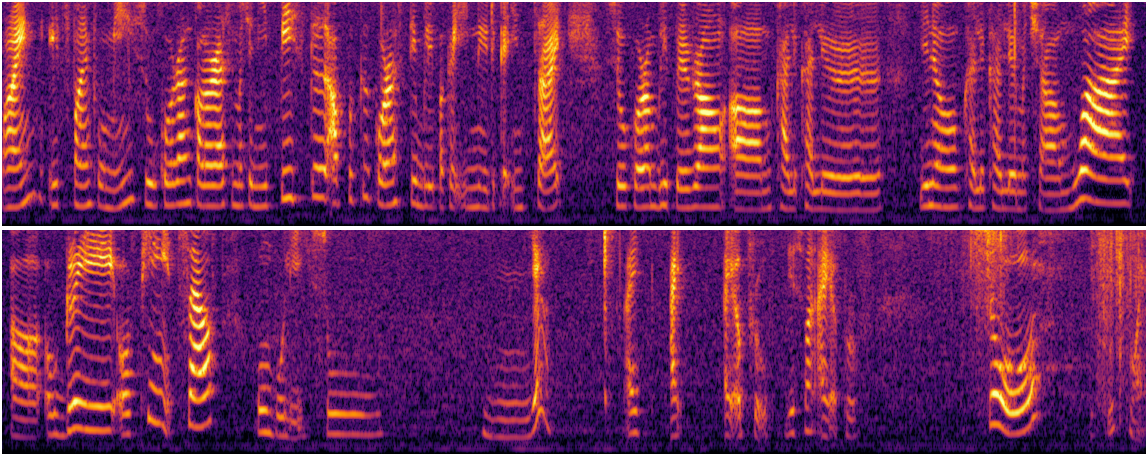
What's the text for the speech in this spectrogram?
fine. It's fine for me. So, korang kalau rasa macam nipis ke apa ke, korang still boleh pakai inner dekat inside. So, korang boleh around um, colour-colour, you know, colour-colour macam white uh, or grey or pink itself pun boleh. So, hmm, yeah. I I approve. This one I approve. So, this one.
